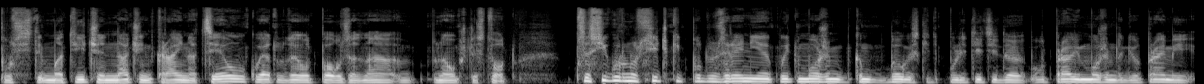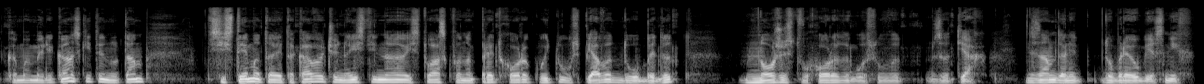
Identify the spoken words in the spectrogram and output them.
по систематичен начин крайна цел, която да е от полза на, на обществото със сигурност всички подозрения, които можем към българските политици да отправим, можем да ги отправим и към американските, но там системата е такава, че наистина изтласква напред хора, които успяват да убедат множество хора да гласуват за тях. Не знам дали добре обясних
